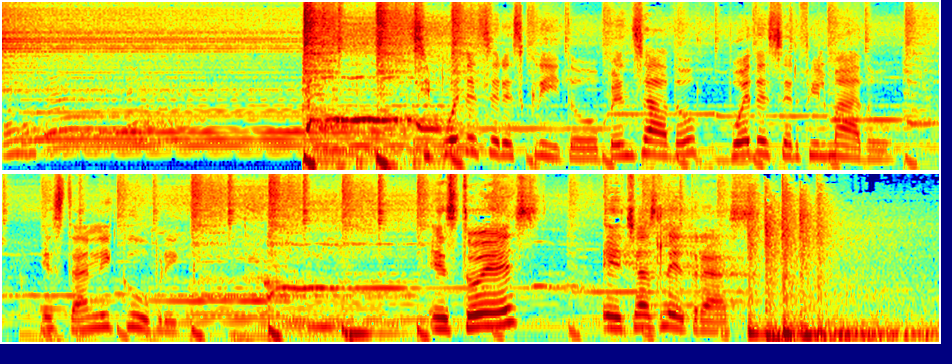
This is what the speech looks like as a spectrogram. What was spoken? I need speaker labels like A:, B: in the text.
A: Si puede ser escrito o pensado, puede ser filmado. Stanley Kubrick. Esto es Hechas Letras.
